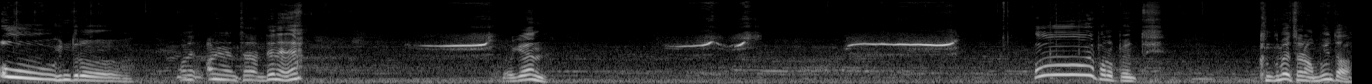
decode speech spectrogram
오 힘들어. 아니 아니 잘 안되네. 여긴 어 바로 뺀트. 큼큼해 잘 안 보인다.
